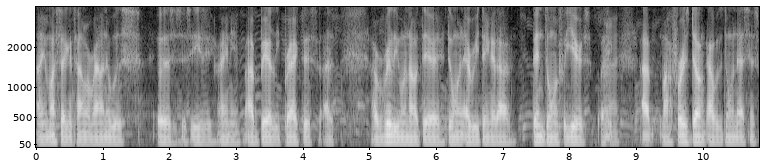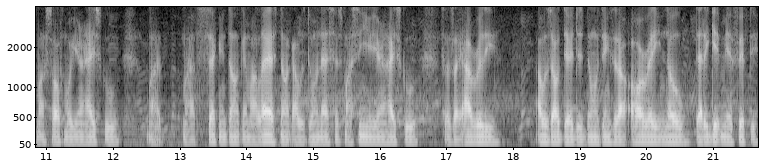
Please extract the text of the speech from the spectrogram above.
I mean, my second time around, it was it was just easy. I ain't even, I barely practiced. I I really went out there doing everything that I've been doing for years. Like Right. I, my first dunk, I was doing that since my sophomore year in high school. My my second dunk and my last dunk, I was doing that since my senior year in high school. So it's like I really, I was out there just doing things that I already know that'd get me a 50,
